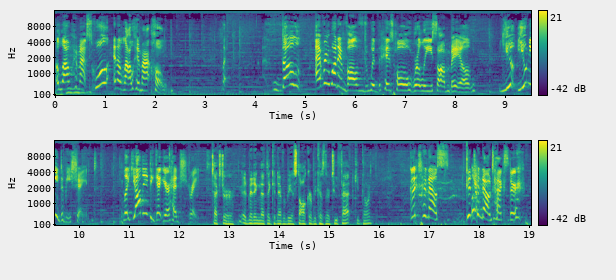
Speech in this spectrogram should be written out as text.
allow him at school, and allow him at home. But though everyone involved with his whole release on bail, you you need to be shamed. Like y'all need to get your head straight. Texter admitting that they could never be a stalker because they're too fat. Keep going. Good to know. Good to know, Texter.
